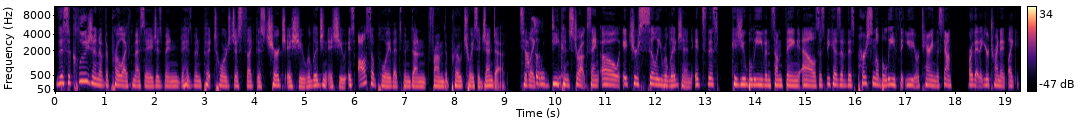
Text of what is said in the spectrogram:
this occlusion of the pro-life message has been has been put towards just like this church issue, religion issue is also ploy that's been done from the pro-choice agenda to Absolutely. like deconstruct saying, "Oh, it's your silly religion. It's this because you believe in something else. It's because of this personal belief that you are tearing this down or that you're trying to like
